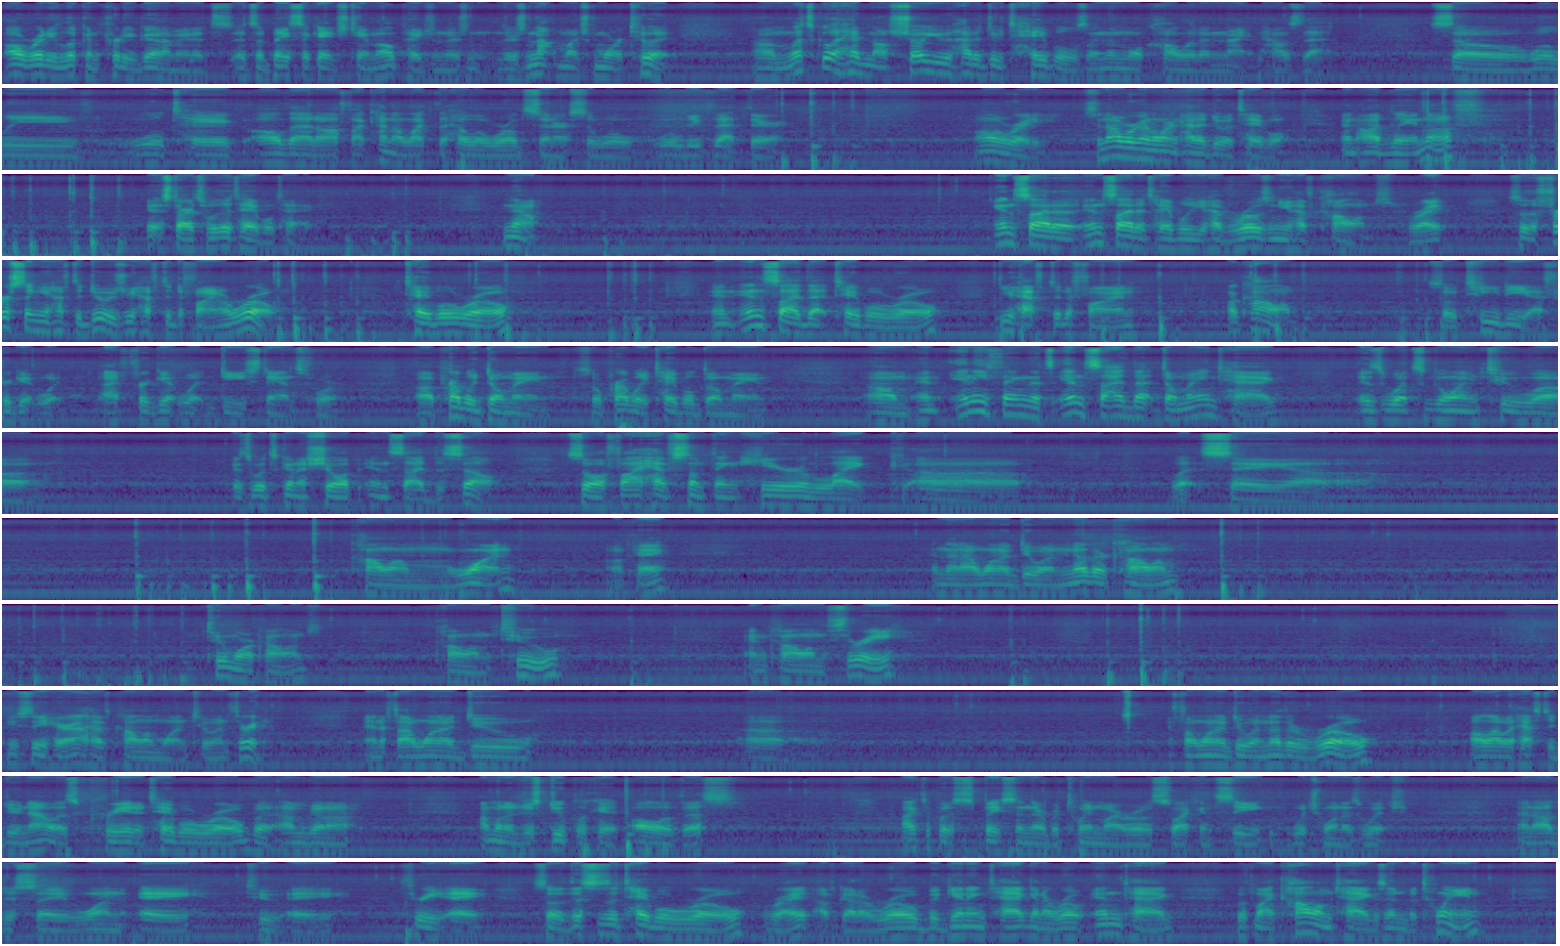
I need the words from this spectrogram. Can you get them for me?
already looking pretty good. I mean, it's it's a basic HTML page, and there's there's not much more to it. Um, let's go ahead and I'll show you how to do tables, and then we'll call it a night. How's that? So we'll leave. We'll take all that off. I kind of like the Hello World Center, so we'll we'll leave that there. Alrighty. So now we're going to learn how to do a table, and oddly enough, it starts with a table tag. Now, inside a inside a table you have rows and you have columns, right? So the first thing you have to do is you have to define a row. Table row. And inside that table row, you have to define a column. So TD, I forget what I forget what D stands for. Uh, probably domain. So probably table domain. Um, and anything that's inside that domain tag is what's going to uh, is what's going to show up inside the cell. So if I have something here like uh, let's say uh, column 1 okay? And then I want to do another column. Two more columns. Column 2 and column 3 you see here I have column 1, 2, and 3 and if I want to do uh, if I want to do another row all I would have to do now is create a table row but I'm gonna I'm gonna just duplicate all of this. I like to put a space in there between my rows so I can see which one is which. And I'll just say 1A 2A 3A so this is a table row right? I've got a row beginning tag and a row end tag with my column tags in between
